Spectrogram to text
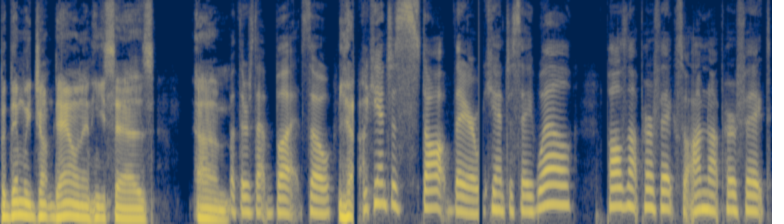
But then we jump down and he says um but there's that but. So yeah. we can't just stop there. We can't just say, well, Paul's not perfect, so I'm not perfect.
